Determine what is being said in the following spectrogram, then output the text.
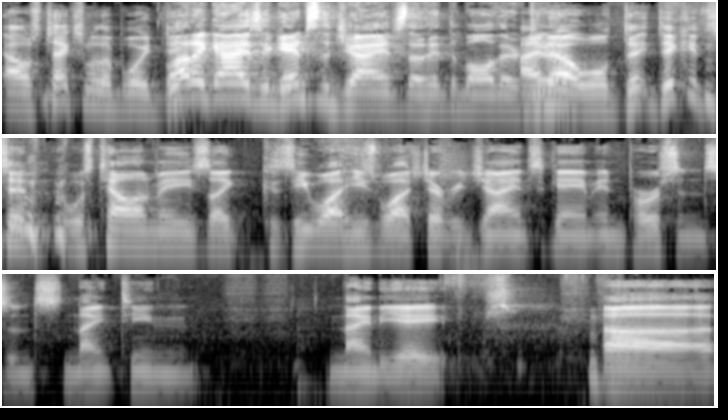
I was texting with a boy a lot of guys against the Giants though hit the ball there too. I know. Well, Dick Dickinson was telling me he's like because he wa- he's watched every Giants game in person since 1998. Uh,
